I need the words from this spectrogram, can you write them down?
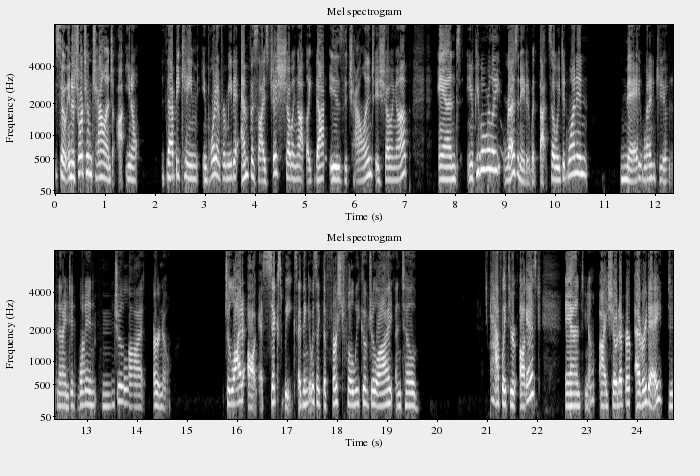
so in a short term challenge, you know, that became important for me to emphasize just showing up. Like that is the challenge is showing up. And, you know, people really resonated with that. So we did one in May, one in June, and then I did one in July, or no, July to August, six weeks. I think it was like the first full week of July until halfway through August. And, you know, I showed up every day to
